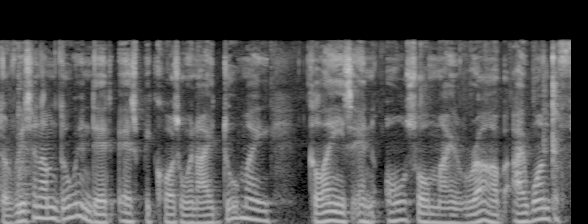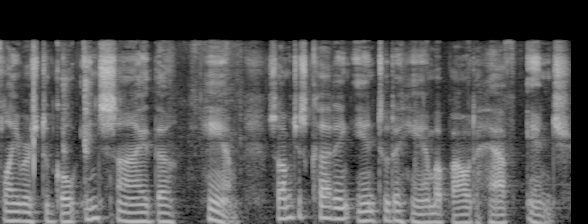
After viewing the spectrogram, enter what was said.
The reason I'm doing that is because when I do my glaze and also my rub, I want the flavors to go inside the ham. So I'm just cutting into the ham about a half inch.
